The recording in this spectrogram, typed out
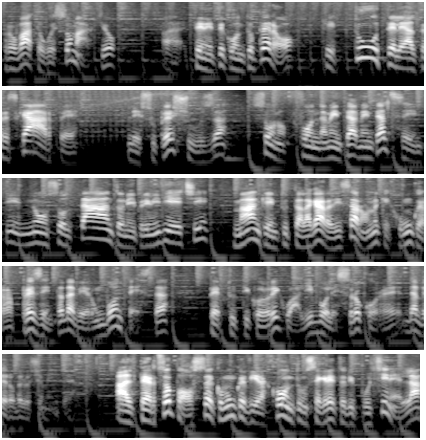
provato questo marchio. Eh, tenete conto però che tutte le altre scarpe, le super shoes, sono fondamentalmente assenti non soltanto nei primi 10 ma anche in tutta la gara di Saron che comunque rappresenta davvero un buon test per tutti coloro i quali volessero correre davvero velocemente. Al terzo posto, e comunque vi racconto un segreto di Pulcinella,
